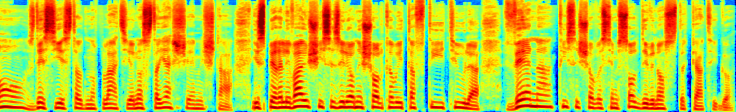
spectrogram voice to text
«О, здесь есть одно платье, настоящая мечта, из переливающейся зеленой шелковой тафты и тюля, Вена, 1895 год.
